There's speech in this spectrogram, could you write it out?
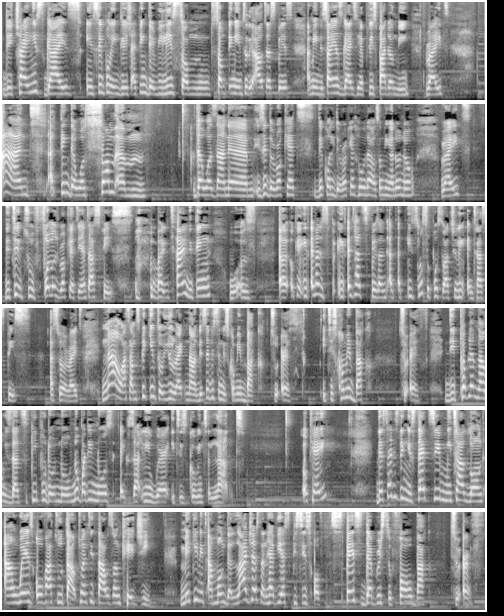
the Chinese guys in simple English, I think they released some something into the outer space. I mean, the science guys here, please pardon me, right? And I think there was some um there was an um is it the rocket they call it the rocket holder or something, I don't know, right? The thing too followed rocket to enter space. By the time the thing was uh, okay, it entered, it entered space and it's not supposed to actually enter space as well, right? Now, as I'm speaking to you right now, they say this thing is coming back to earth. It is coming back to earth. The problem now is that people don't know, nobody knows exactly where it is going to land. Okay? They said this thing is 30 meter long and weighs over 20,000 kg, making it among the largest and heaviest pieces of space debris to fall back to Earth.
